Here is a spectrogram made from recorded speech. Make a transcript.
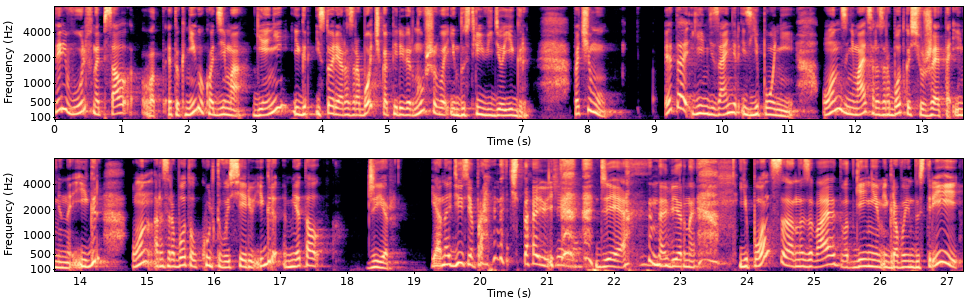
Терри Вульф написал вот эту книгу «Кодима. Гений. Игр... История разработчика, перевернувшего индустрию видеоигр». Почему? Это геймдизайнер из Японии. Он занимается разработкой сюжета именно игр. Он разработал культовую серию игр Metal Gear. Я надеюсь, я правильно читаю. Джея, наверное. Японца называют вот гением игровой индустрии,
